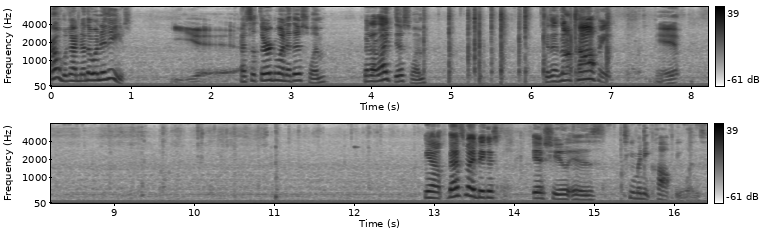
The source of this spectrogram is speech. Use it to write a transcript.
Oh, we got another one of these. Yeah. That's the third one of this one. But I like this one. Because it's not coffee. Yep. Yeah, that's my biggest issue is too many coffee ones.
